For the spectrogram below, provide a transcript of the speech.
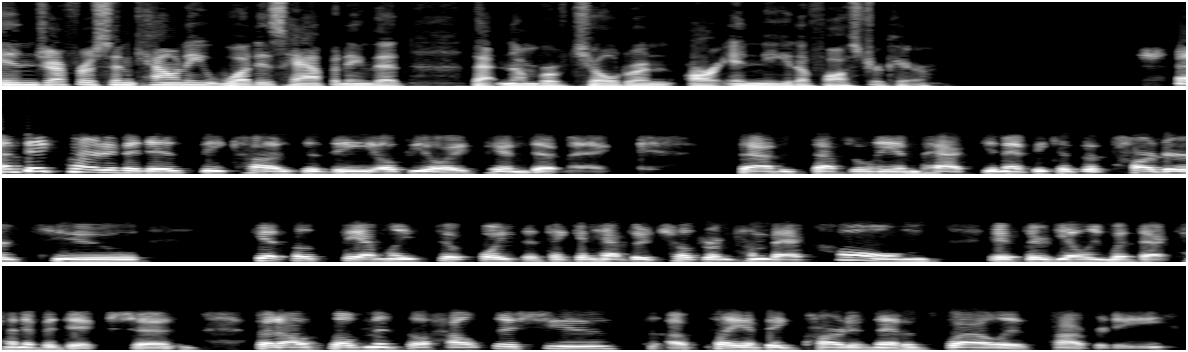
in Jefferson County? What is happening that that number of children are in need of foster care? A big part of it is because of the opioid pandemic. That is definitely impacting it because it's harder to get those families to a point that they can have their children come back home if they're dealing with that kind of addiction. But also, mental health issues uh, play a big part in that as well as poverty.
